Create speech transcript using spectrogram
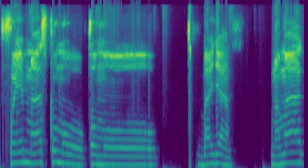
fue más como, como, vaya, mamá,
